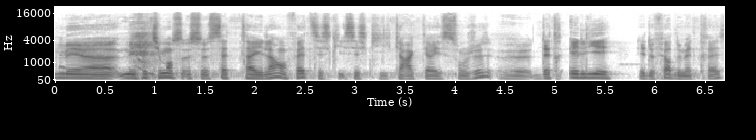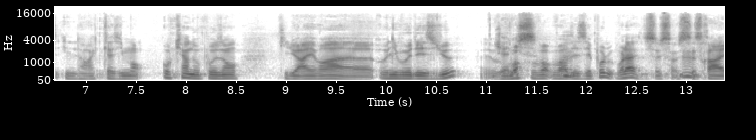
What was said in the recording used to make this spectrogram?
Mais, euh, mais effectivement, cette taille-là, en fait, c'est ce, qui, ce qui caractérise son jeu. Euh, d'être ailier et de faire 2m13, il n'aura quasiment aucun opposant qui lui arrivera euh, au niveau des yeux, voire, mm. des épaules. Voilà, ce, ce mm. sera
